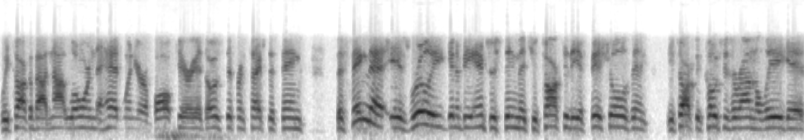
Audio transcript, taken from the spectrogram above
We talk about not lowering the head when you're a ball carrier. Those different types of things. The thing that is really going to be interesting that you talk to the officials and you talk to coaches around the league is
